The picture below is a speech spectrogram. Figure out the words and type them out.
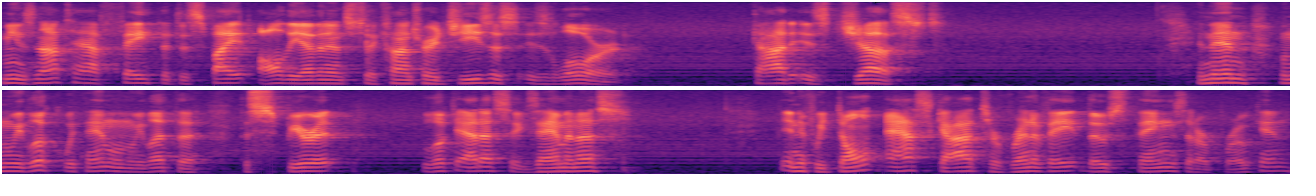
means not to have faith that despite all the evidence to the contrary, Jesus is Lord. God is just. And then when we look within, when we let the, the Spirit look at us, examine us, and if we don't ask God to renovate those things that are broken,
